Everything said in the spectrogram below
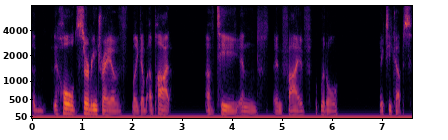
a whole serving tray of like a, a pot of tea and and five little like teacups.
